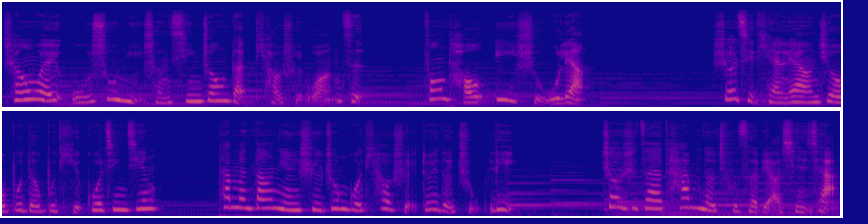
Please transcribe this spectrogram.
成为无数女生心中的跳水王子，风头一时无两。说起田亮，就不得不提郭晶晶。他们当年是中国跳水队的主力，正是在他们的出色表现下，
